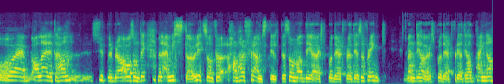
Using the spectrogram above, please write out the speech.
Og eh, All ære til han, superbra og sånne ting. Men jeg mista jo litt sånn, for han har fremstilt det som at de har eksplodert fordi de er så flinke. Men de har jo eksplodert fordi de hadde penger.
